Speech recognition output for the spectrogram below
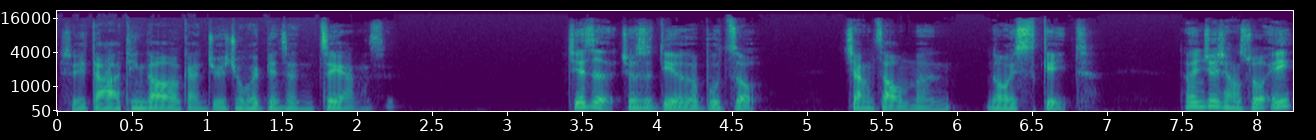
所以大家听到的感觉就会变成这样子。接着就是第二个步骤，降噪门 （noise gate）。那你就想说，哎，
